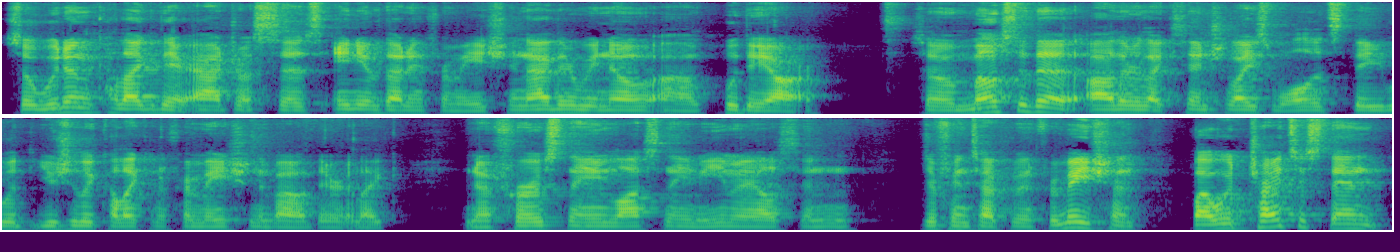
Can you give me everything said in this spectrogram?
So we don't collect their addresses, any of that information. Neither we know uh, who they are. So most of the other like centralized wallets, they would usually collect information about their like, you know, first name, last name, emails, and different type of information. But we try to stand,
